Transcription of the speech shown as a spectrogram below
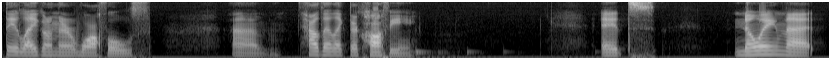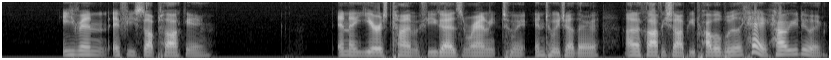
they like on their waffles, um, how they like their coffee. It's knowing that even if you stop talking, in a year's time, if you guys ran into, into each other at a coffee shop, you'd probably be like, hey, how are you doing?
